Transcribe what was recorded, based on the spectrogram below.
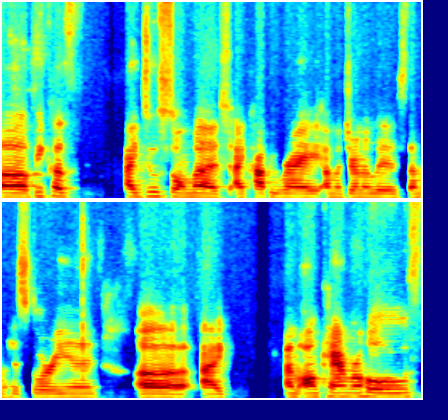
uh, because I do so much. I copyright. I'm a journalist. I'm a historian. Uh, I I'm on camera host.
